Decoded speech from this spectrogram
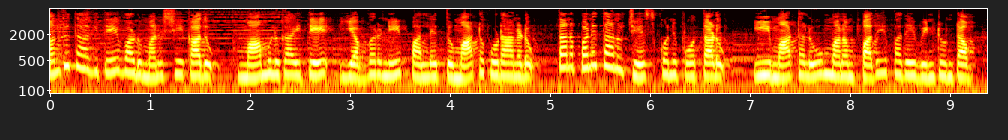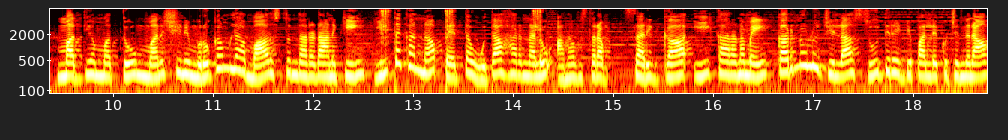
మందు తాగితే వాడు మనిషే కాదు. మామూలుగా అయితే ఎవ్వరిని పల్లెత్తు మాట కూడా అనడు. తన పని తాను చేసుకొని పోతాడు. ఈ మాటలు మనం పదే పదే వింటుంటాం. మద్యం మత్తు మనిషిని మృగంలా మారుస్తుందనడానికి ఇంతకన్నా పెద్ద ఉదాహరణలు అనవసరం. సరిగ్గా ఈ కారణమే కర్నూలు జిల్లా సూదిరెడ్డిపల్లెకు చెందిన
